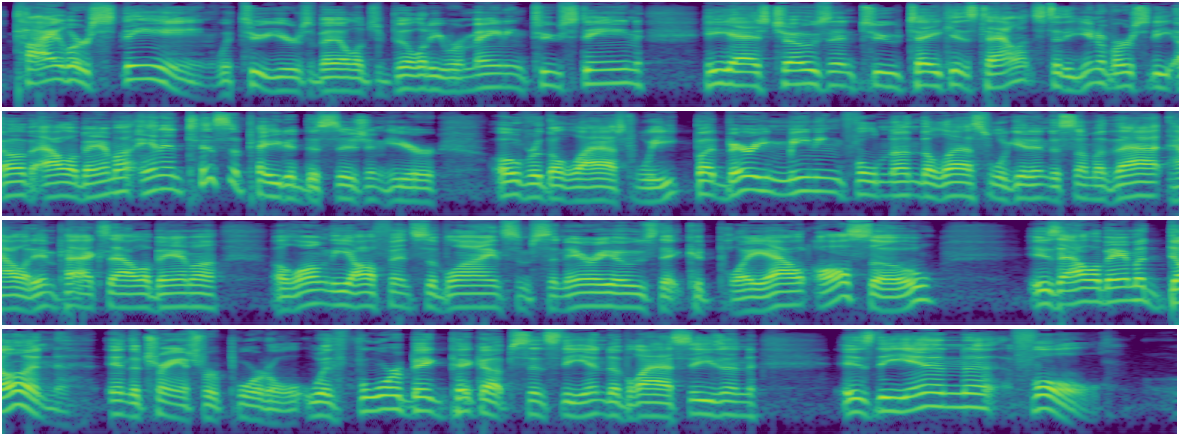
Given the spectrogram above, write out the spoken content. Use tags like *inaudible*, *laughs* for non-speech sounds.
Tyler Steen, with two years of eligibility remaining to Steen, he has chosen to take his talents to the University of Alabama. An anticipated decision here over the last week, but very meaningful nonetheless. We'll get into some of that, how it impacts Alabama along the offensive line, some scenarios that could play out. Also, is Alabama done in the transfer portal with four big pickups since the end of last season? Is the end full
